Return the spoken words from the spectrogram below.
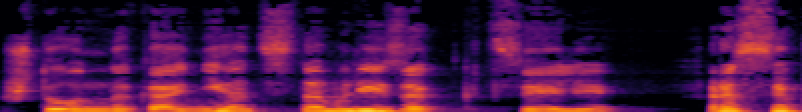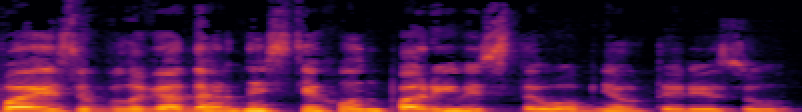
что он наконец-то близок к цели. Рассыпаясь в благодарностях, он порывисто обнял Терезу.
